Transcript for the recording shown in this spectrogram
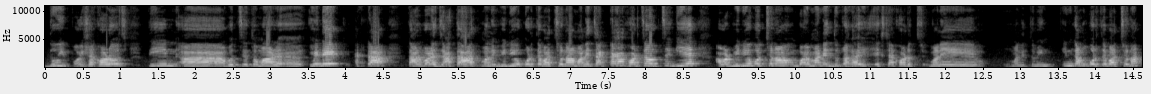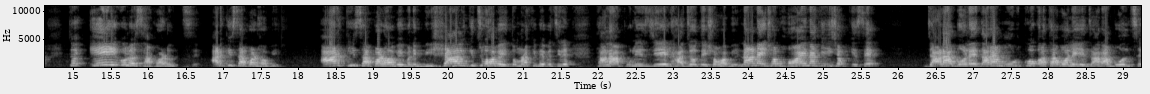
দুই পয়সা খরচ, তিন হচ্ছে তোমার হেডেক একটা, তারপরে যাতায়াত মানে ভিডিও করতে পারছ না মানে চার টাকা খরচা হচ্ছে গিয়ে, আবার ভিডিও করছ না মানে দু টাকা এক্সট্রা খরচ মানে মানে তুমি ইনকাম করতে পারছ না, তো এইগুলো সাফার হচ্ছে। আর কি সাফার হবে? আর কি সাফার হবে? মানে বিশাল কিছু হবে? তোমরা কি ভেবেছিলে, থানা, পুলিশ, জেল, হাজত, এসব হবে? না না, এসব হয় নাকি এইসব কেসে যারা বলে তারা মূর্খ কথা বলে, যারা বলছে,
